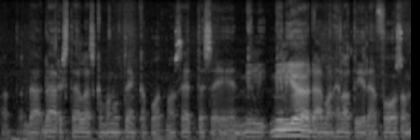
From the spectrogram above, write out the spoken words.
att där, där istället ska man nog tänka på att man sätter sig i en miljö där man hela tiden får som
